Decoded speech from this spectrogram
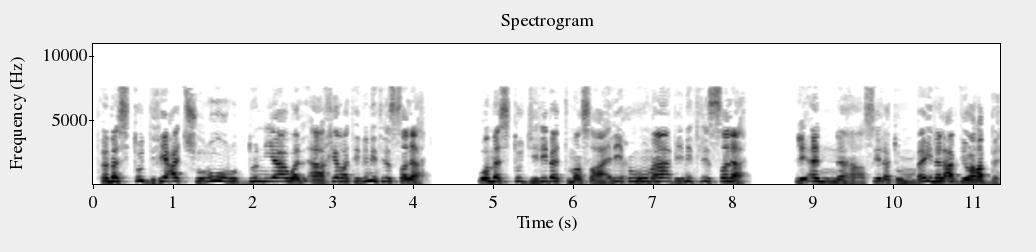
فما استدفعت شرور الدنيا والآخرة بمثل الصلاة وما استجلبت مصالحهما بمثل الصلاة لأنها صلة بين العبد وربه.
